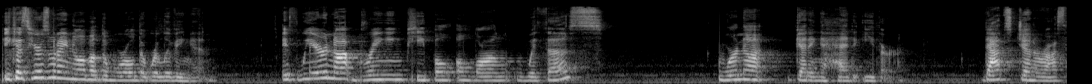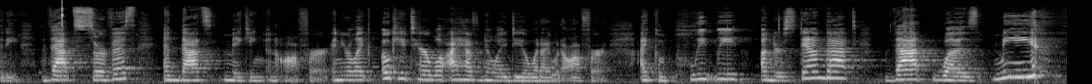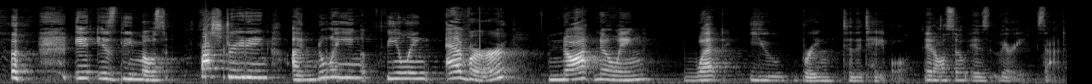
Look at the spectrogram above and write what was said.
Because here's what I know about the world that we're living in if we are not bringing people along with us, we're not getting ahead either. That's generosity, that's service, and that's making an offer. And you're like, okay, terrible, I have no idea what I would offer. I completely understand that. That was me. it is the most frustrating, annoying feeling ever not knowing what you bring to the table. It also is very sad.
